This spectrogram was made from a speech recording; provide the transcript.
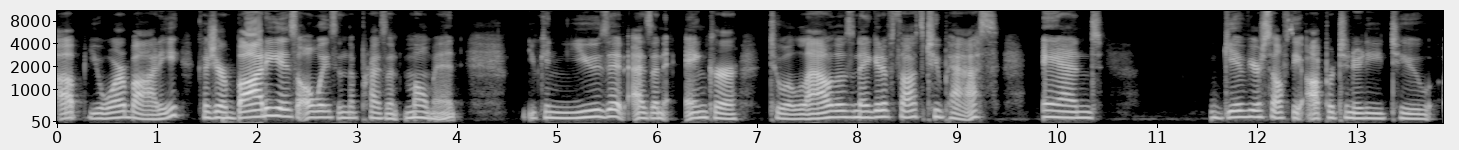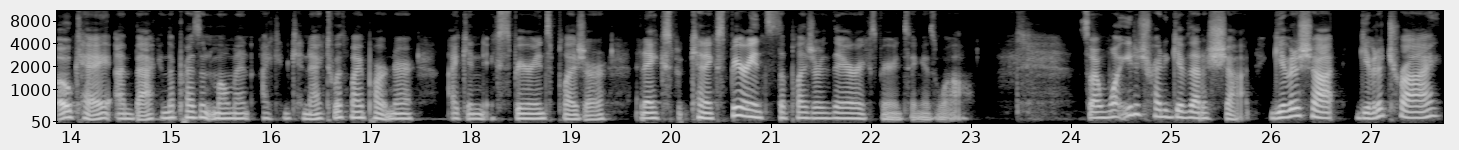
up your body because your body is always in the present moment. You can use it as an anchor to allow those negative thoughts to pass and give yourself the opportunity to, okay, I'm back in the present moment. I can connect with my partner. I can experience pleasure and I can experience the pleasure they're experiencing as well. So I want you to try to give that a shot. Give it a shot, give it a try.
